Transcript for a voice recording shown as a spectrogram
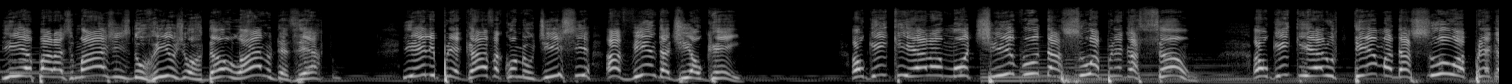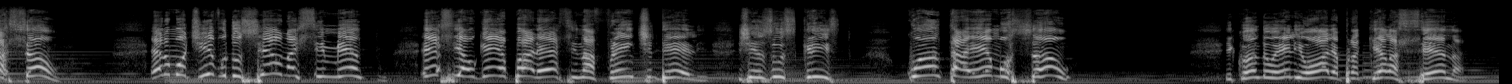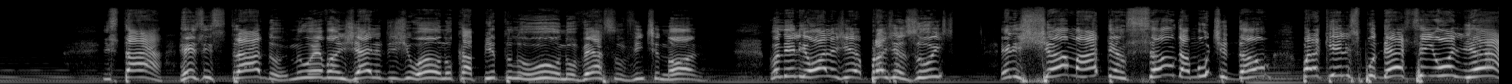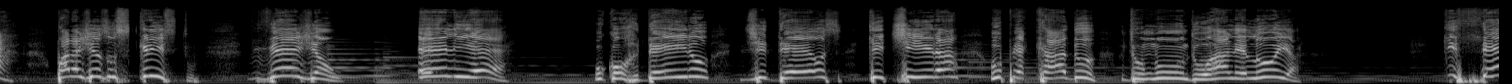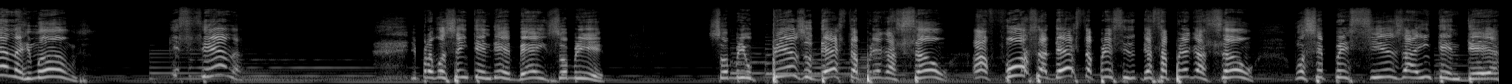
ia para as margens do Rio Jordão, lá no deserto, e ele pregava, como eu disse, a vinda de alguém. Alguém que era motivo da sua pregação. Alguém que era o tema da sua pregação. Era o motivo do seu nascimento. Esse alguém aparece na frente dele, Jesus Cristo. Quanta emoção! E quando ele olha para aquela cena, está registrado no Evangelho de João, no capítulo 1, no verso 29. Quando ele olha para Jesus, ele chama a atenção da multidão para que eles pudessem olhar para Jesus Cristo. Vejam, ele é o Cordeiro de Deus que tira o pecado do mundo. Aleluia! Que cena, irmãos! Que cena! E para você entender bem sobre sobre o peso desta pregação, a força desta, dessa pregação, você precisa entender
